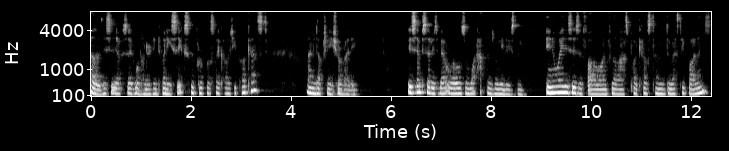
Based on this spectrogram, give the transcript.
Hello, this is episode 126 of the Purple Psychology Podcast. I'm Dr. Nisha O'Reilly. This episode is about roles and what happens when we lose them. In a way, this is a follow on from the last podcast on domestic violence.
